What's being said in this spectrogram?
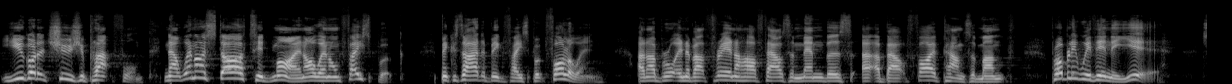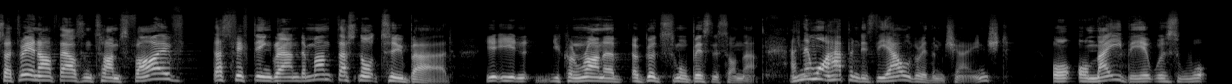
you got to choose your platform. Now, when I started mine, I went on Facebook because I had a big Facebook following. And I brought in about three and a half thousand members at about five pounds a month, probably within a year. So three and a half thousand times five, that's 15 grand a month. That's not too bad. You, you, you can run a, a good small business on that. And then what happened is the algorithm changed, or, or maybe it was what,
